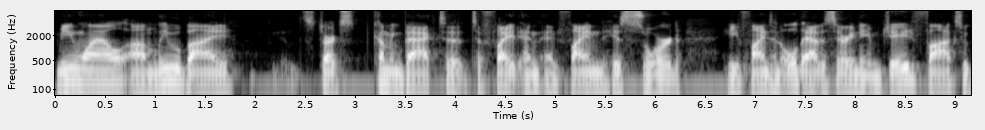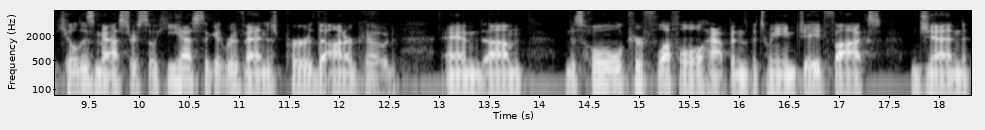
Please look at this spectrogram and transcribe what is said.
Meanwhile, um, Li Mubai starts coming back to, to fight and, and find his sword. He finds an old adversary named Jade Fox who killed his master, so he has to get revenge per the honor code. And um, this whole kerfluffle happens between Jade Fox, Jen,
